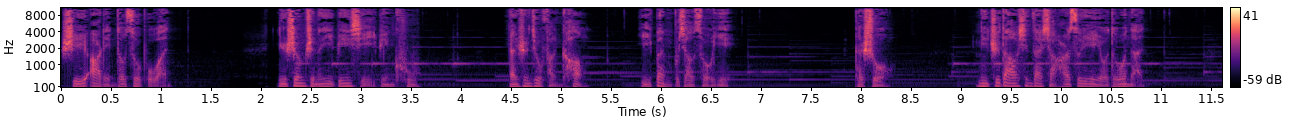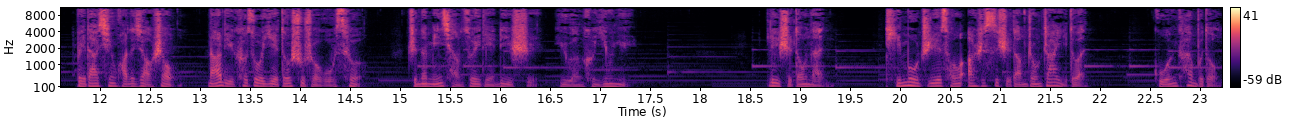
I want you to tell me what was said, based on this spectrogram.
十一二点都做不完，女生只能一边写一边哭，男生就反抗。一半不交作业。他说：“你知道现在小孩作业有多难？北大清华的教授拿理科作业都束手无策，只能勉强做一点历史、语文和英语。历史都难，题目直接从二十四史当中摘一段，古文看不懂，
